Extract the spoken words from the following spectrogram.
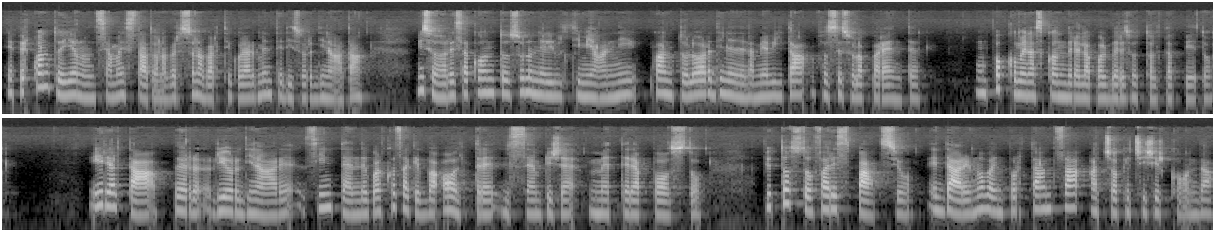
E per quanto io non sia mai stata una persona particolarmente disordinata, mi sono resa conto solo negli ultimi anni quanto l'ordine nella mia vita fosse solo apparente, un po' come nascondere la polvere sotto al tappeto. In realtà, per riordinare si intende qualcosa che va oltre il semplice mettere a posto, piuttosto fare spazio e dare nuova importanza a ciò che ci circonda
